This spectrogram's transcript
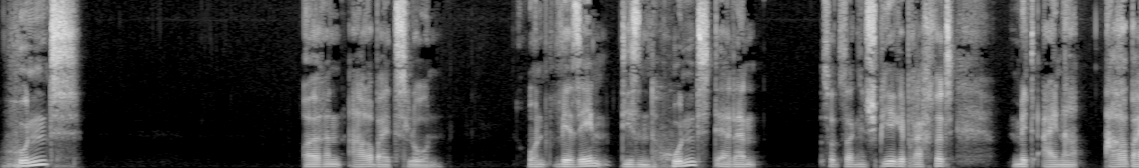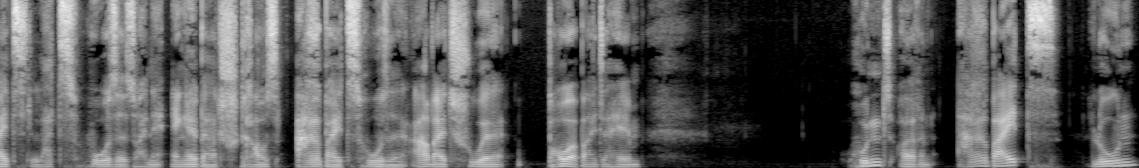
Hund euren Arbeitslohn. Und wir sehen diesen Hund, der dann sozusagen ins Spiel gebracht wird, mit einer Arbeitslatzhose, so eine Engelbert Strauß Arbeitshose, Arbeitsschuhe, Bauarbeiterhelm. Hund euren Arbeitslohn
